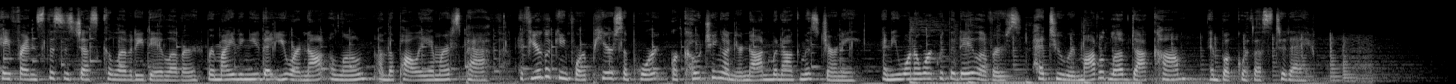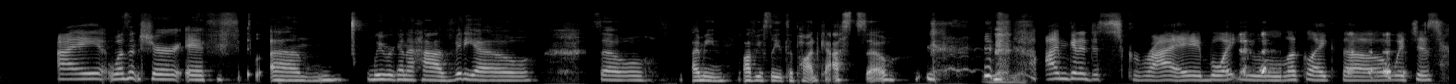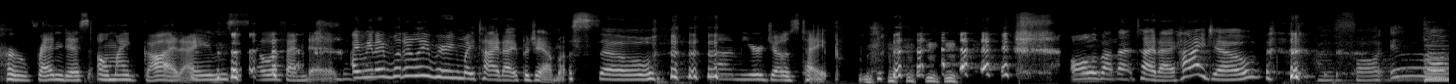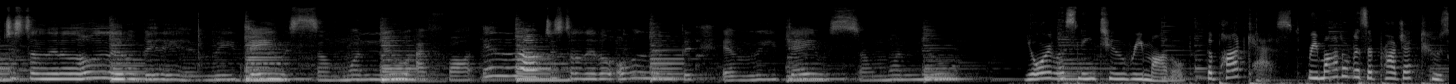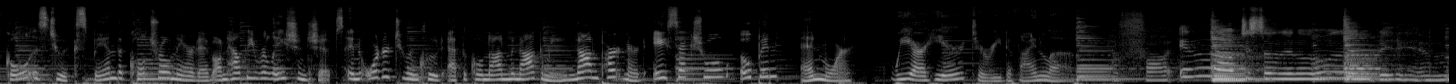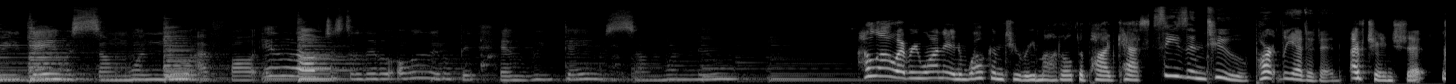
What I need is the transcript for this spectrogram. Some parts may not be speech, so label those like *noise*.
Hey friends, this is Jessica Levity Day Lover, reminding you that you are not alone on the polyamorous path. If you're looking for peer support or coaching on your non monogamous journey, and you want to work with the Day Lovers, head to remodeledlove.com and book with us today. I wasn't sure if um, we were going to have video. So, I mean, obviously it's a podcast. So. *laughs* *laughs* I'm going to describe what you look like, though, which is horrendous. Oh my God. I am so offended. *laughs* I mean, I'm literally wearing my tie dye pajamas. So, *laughs* um, you're Joe's type. All about that tie dye. Hi, Joe. I fall in love just a little, a little bit every day with someone new. I fall in love just a little, oh, a little bit every day with someone new. You're listening to Remodeled, the podcast. Remodeled is a project whose goal is to expand the cultural narrative on healthy relationships in order to include ethical non monogamy, non partnered, asexual, open, and more. We are here to redefine love. I fall in love just a little, oh, little bit every day with someone new. I fall in love just a little, oh, a little bit every day with someone new. Hello, everyone, and welcome to Remodel the Podcast, Season 2, partly edited. I've changed it. *laughs*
